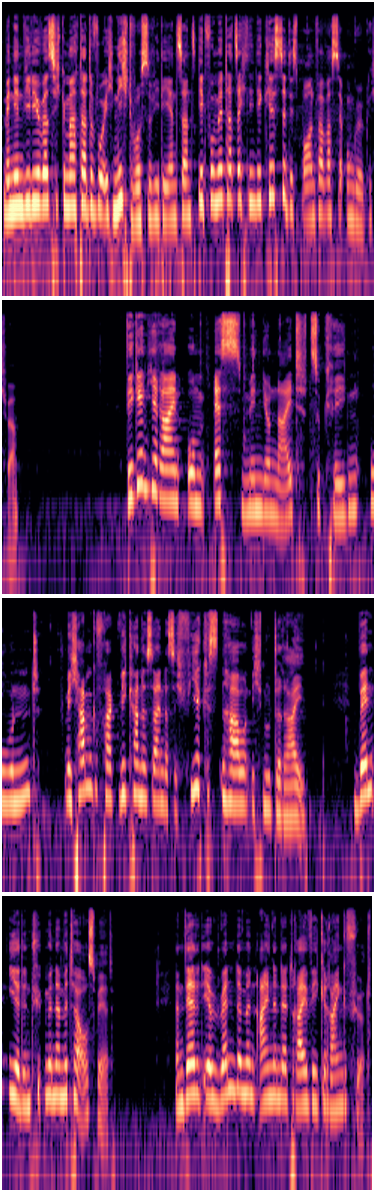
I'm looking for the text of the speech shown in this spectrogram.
Minion-Video, was ich gemacht hatte, wo ich nicht wusste, wie die Instanz geht, wo mir tatsächlich eine Kiste despawned war, was sehr unglücklich war. Wir gehen hier rein, um S-Minion Knight zu kriegen und mich haben gefragt, wie kann es sein, dass ich vier Kisten habe und ich nur drei? Wenn ihr den Typen in der Mitte auswählt, dann werdet ihr random in einen der drei Wege reingeführt.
